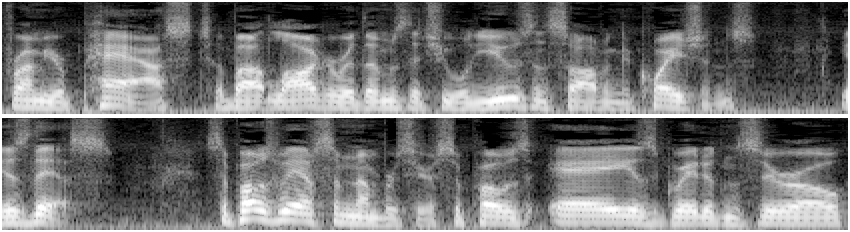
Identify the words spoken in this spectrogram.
from your past about logarithms that you will use in solving equations is this. Suppose we have some numbers here. Suppose a is greater than 0,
